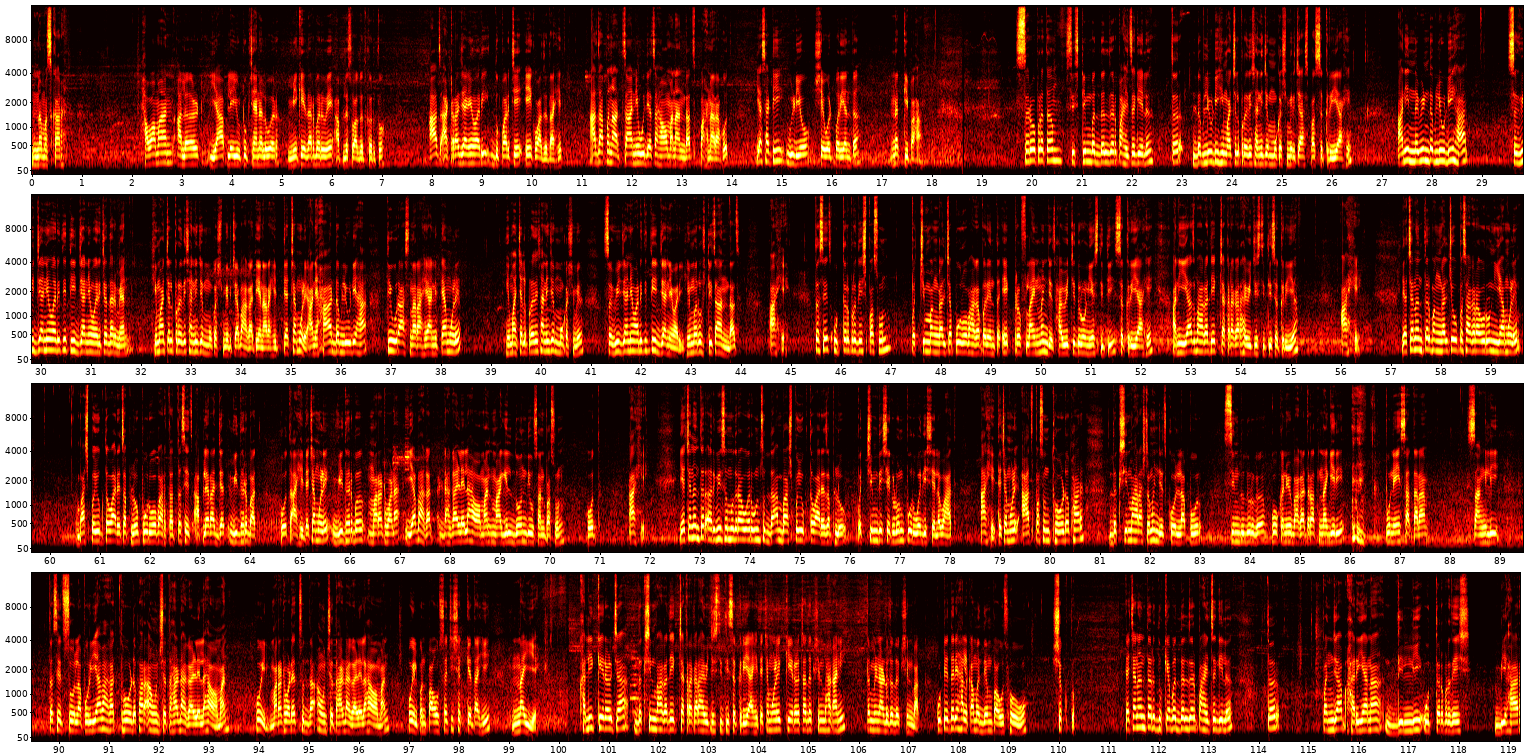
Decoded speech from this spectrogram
नमस्कार. हवामान अलर्ट या आपल्या यूट्यूब चॅनलवर मी केदार बर्वे आपलं स्वागत करतो. आज अठरा जानेवारी दुपारचे एक वाजत आहेत. आज आपण आजचा आणि उद्याचा हवामान अंदाज पाहणार आहोत. यासाठी व्हिडिओ शेवटपर्यंत नक्की पहा. सर्वप्रथम सिस्टीमबद्दल जर पाहायचं गेलं तर डब्ल्यू डी हिमाचल प्रदेश आणि जम्मू काश्मीरच्या आसपास सक्रिय आहे. आणि नवीन डब्ल्यू डी हा सव्वीस जानेवारी ते तीस जानेवारीच्या दरम्यान हिमाचल प्रदेश आणि जम्मू काश्मीरच्या भागात येणार आहे. त्याच्यामुळे आणि हा डब्ल्यू डी हा तीव्र असणार आहे आणि त्यामुळे हिमाचल प्रदेश आणि जम्मू काश्मीर सव्वीस जानेवारी ते तीस जानेवारी हिमवृष्टीचा अंदाज आहे. तसेच उत्तर प्रदेशपासून पश्चिम बंगालच्या पूर्व भागापर्यंत एक ट्रफ लाईन म्हणजेच हवेची द्रोणीय स्थिती सक्रिय आहे आणि याच भागात एक चक्राकार हवेची स्थिती सक्रिय आहे. याच्यानंतर बंगालच्या उपसागरावरून यामुळे बाष्पयुक्त वाऱ्याचा फ्लो पूर्व भारतात तसेच आपल्या राज्यात विदर्भात होत आहे. त्याच्यामुळे विदर्भ मराठवाडा या भागात ढगाळलेलं हवामान मागील दोन दिवसांपासून होत आहे. याच्यानंतर अरबी समुद्रावरून सुद्धा बाष्पयुक्त वाऱ्याचा फ्लो पश्चिम दिशेकडून पूर्व दिशेला वाहत आहे. त्याच्यामुळे आजपासून थोडंफार दक्षिण महाराष्ट्र म्हणजेच कोल्हापूर सिंधुदुर्ग कोकण विभागात रत्नागिरी पुणे सातारा सांगली तसेच सोलापूर या भागात थोडंफार अंशतः ढगाळलेलं हवामान होईल. मराठवाड्यात सुद्धा अंशतः ढगाळलेलं हवामान होईल पण पावसाची शक्यता ही नाही आहे खाली केरळच्या दक्षिण भागात एक चक्राकार हवेची स्थिती सक्रिय आहे. त्याच्यामुळे केरळचा दक्षिण भाग आणि तमिळनाडूचा दक्षिण भाग कुठेतरी हलका मध्यम पाऊस होऊ शकतो. त्याच्यानंतर धुक्याबद्दल जर पाहायचं गेलं तर पंजाब हरियाणा दिल्ली उत्तर प्रदेश बिहार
